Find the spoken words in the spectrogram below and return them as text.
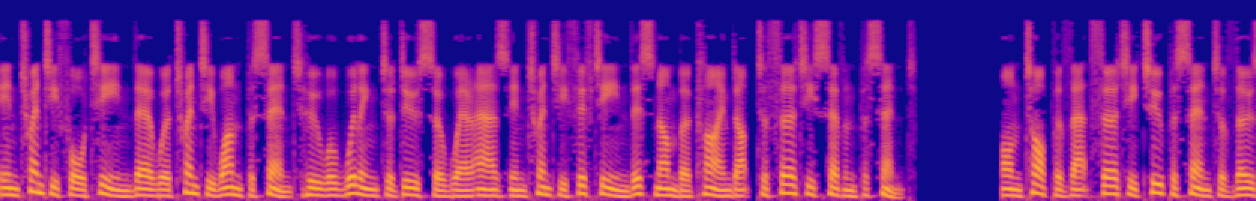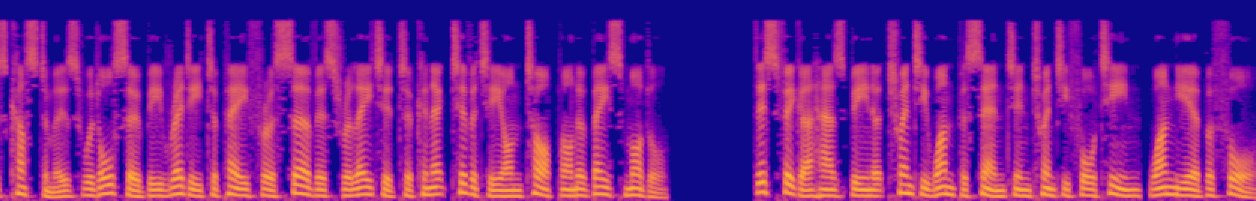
In 2014 there were 21% who were willing to do so whereas in 2015 this number climbed up to 37%. On top of that 32% of those customers would also be ready to pay for a service related to connectivity on top on a base model. This figure has been at 21% in 2014, one year before.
